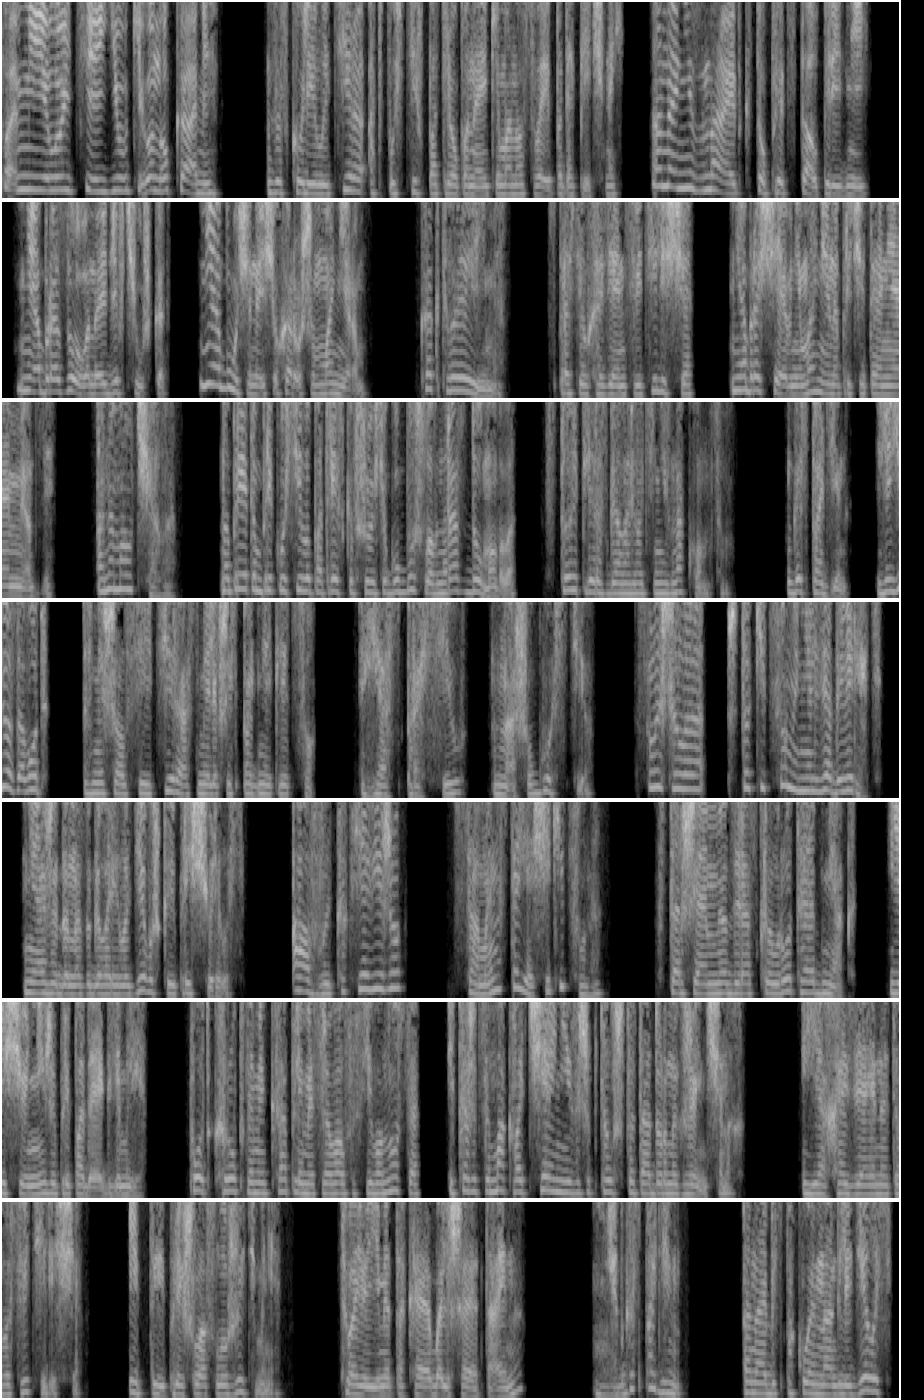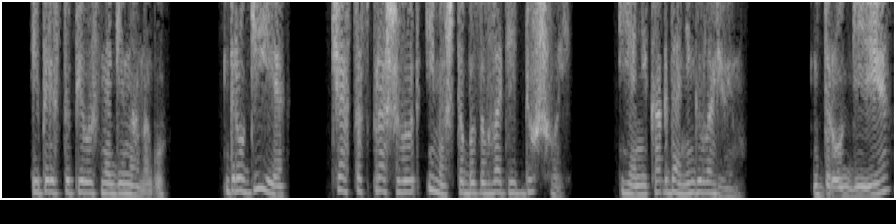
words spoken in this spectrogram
«Помилуйте, Юкио Ноками!» — заскулил Итира, отпустив потрепанное кимоно своей подопечной. Она не знает, кто предстал перед ней. Необразованная девчушка, не обучена еще хорошим манерам. «Как твое имя?» — спросил хозяин святилища, не обращая внимания на причитание Амёдзи. Она молчала, но при этом прикусила потрескавшуюся губу, словно раздумывала, стоит ли разговаривать с незнакомцем. «Господин, ее зовут...» — вмешался Итира, осмелившись поднять лицо. «Я спросил нашу гостью. Слышала, что Кицуне нельзя доверять. Неожиданно заговорила девушка и прищурилась. «А вы, как я вижу, самый настоящий кицуна». Старший Аммёдзи раскрыл рот и обмяк, еще ниже припадая к земле. Под крупными каплями срывался с его носа, и, кажется, маг в отчаянии зашептал что-то о дурных женщинах. Я хозяин этого святилища, и ты пришла служить мне. Твое имя такая большая тайна? Нет, господин. Она обеспокоенно огляделась и переступила с ноги на ногу. Другие часто спрашивают имя, чтобы завладеть душой. Я никогда не говорю им. Другие?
